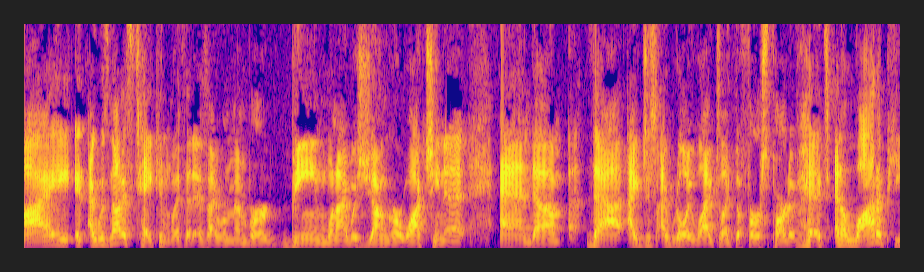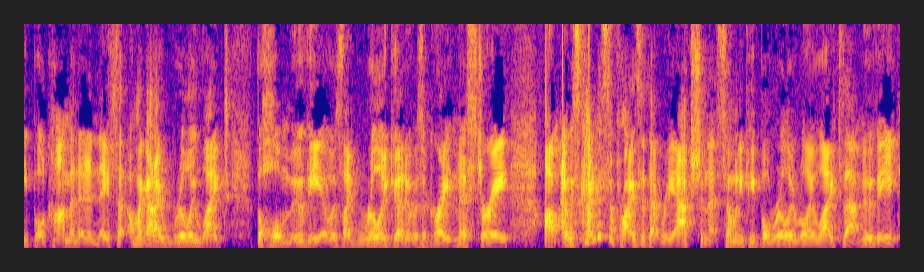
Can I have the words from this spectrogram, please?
I I was not as taken with it as I remember being when I was younger watching it, and um, that I just I really liked like the first part of it. And a lot of people commented and they said, "Oh my god, I really liked the whole movie. It was like really good. It was a great mystery." Um, I was kind of surprised at that reaction that so many people really really liked that movie.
